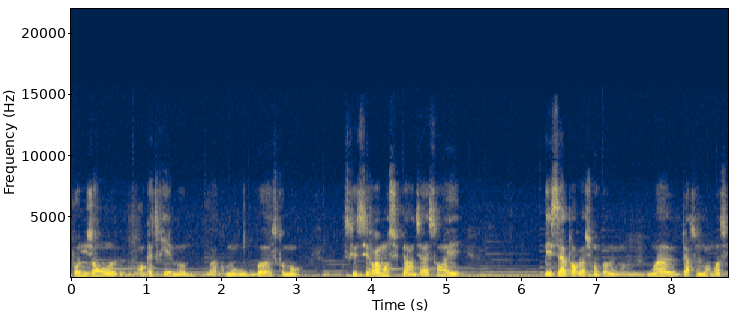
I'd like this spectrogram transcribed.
pour les gens euh, en quatrième homme, voir comment on bosse, comment. Parce que c'est vraiment super intéressant et, et ça apporte vachement quand même. hein. Moi, euh, personnellement, moi, ça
